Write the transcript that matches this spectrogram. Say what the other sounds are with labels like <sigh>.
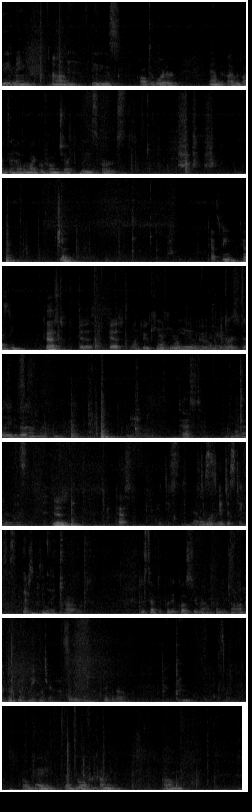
Good evening. Um, Meeting is called to order, and I would like to have a microphone check, please, first. Check. Testing, testing. Test. Test, test, one, two. Can't hear you. Test, test, David's test. not working. Test. Yes. Test. It just, it just takes, there's a delay. Just have to put it close to your mouth when you talk, You can turn it off. so we can pick it up. Okay, thank you all for coming. Um,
